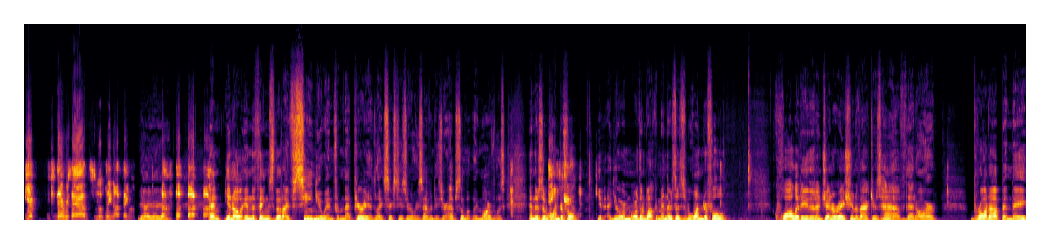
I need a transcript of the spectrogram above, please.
Yep. There was absolutely nothing. Yeah, yeah, yeah. and you know, in the things that I've seen you in from that period, late '60s, early '70s, you're absolutely marvelous. And there's a wonderful. You. You you are more than welcome. And there's this wonderful quality that a generation of actors have that are brought up and they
